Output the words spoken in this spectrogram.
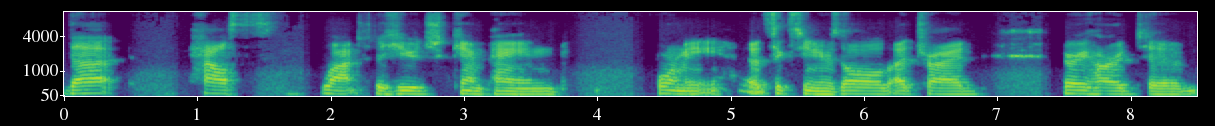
that house launched a huge campaign for me at 16 years old. I tried very hard to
